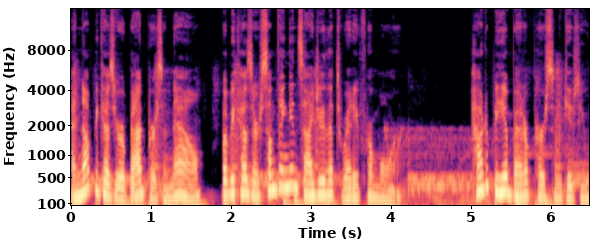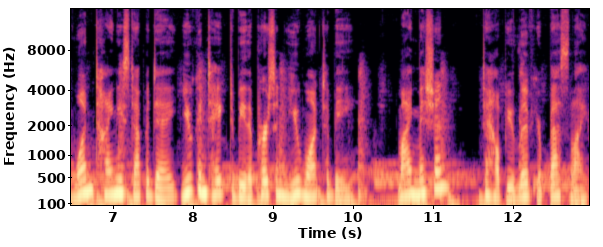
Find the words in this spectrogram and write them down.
And not because you're a bad person now, but because there's something inside you that's ready for more. How to Be a Better Person gives you one tiny step a day you can take to be the person you want to be. My mission? To help you live your best life.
